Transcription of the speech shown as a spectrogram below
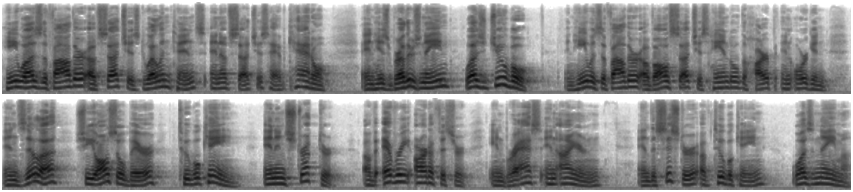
He was the father of such as dwell in tents and of such as have cattle. And his brother's name was Jubal. And he was the father of all such as handle the harp and organ. And Zillah, she also bare Tubal Cain, an instructor of every artificer in brass and iron. And the sister of Tubal Cain was Naamah.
